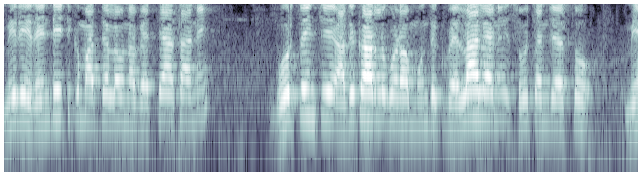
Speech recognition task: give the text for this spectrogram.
మీరు ఈ రెండింటికి మధ్యలో ఉన్న వ్యత్యాసాన్ని గుర్తించి అధికారులు కూడా ముందుకు వెళ్ళాలి అని సూచన చేస్తూ మీ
